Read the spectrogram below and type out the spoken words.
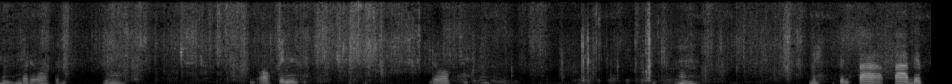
อืมบ่ได้ออกเป็นอืมออกเป็น ดอกอืมนี่เป็นปลาปลาแบบเ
